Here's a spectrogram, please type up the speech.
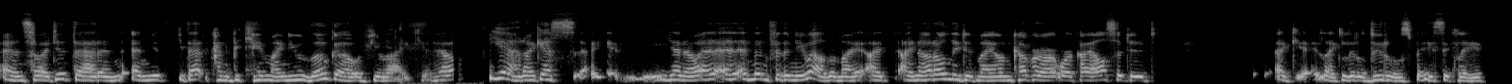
And so I did that, and and you, that kind of became my new logo, if you like. You know. Yeah, and I guess you know, and, and then for the new album, I, I I not only did my own cover artwork, I also did like little doodles basically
